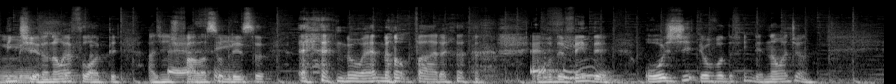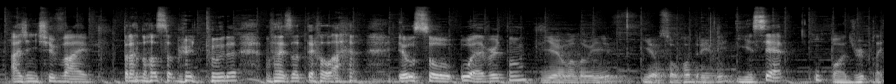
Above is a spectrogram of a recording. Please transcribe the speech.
Mentira, não é flop. A gente É, fala sim. sobre isso. É, não é não, para. É, eu vou sim. defender. Hoje eu vou defender, não adianta. A gente vai pra nossa abertura, mas até lá, eu sou o Everton E eu, o Luiz. E eu sou o Rodrigo. e esse é o Pod Replay.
